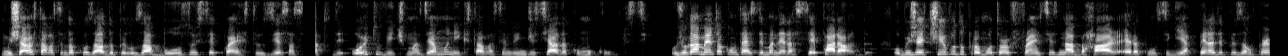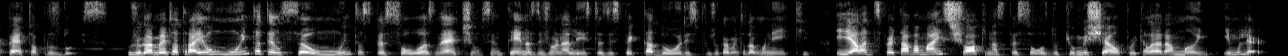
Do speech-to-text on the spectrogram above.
O Michel estava sendo acusado pelos abusos, sequestros e assassinatos de oito vítimas e a Monique estava sendo indiciada como cúmplice. O julgamento acontece de maneira separada. O objetivo do promotor Francis Nabhar era conseguir a pena de prisão perpétua para os dois. O julgamento atraiu muita atenção, muitas pessoas, né? Tinham centenas de jornalistas e espectadores para o julgamento da Monique. E ela despertava mais choque nas pessoas do que o Michel, porque ela era mãe e mulher.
